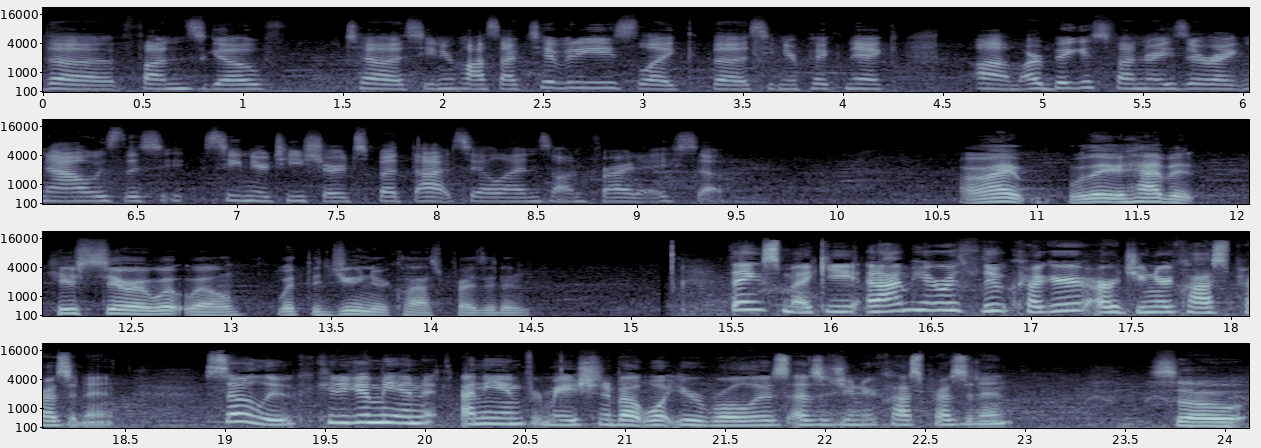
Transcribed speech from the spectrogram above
the funds go f- to senior class activities like the senior picnic. Um, our biggest fundraiser right now is the senior T-shirts, but that sale ends on Friday. So, All right, well there you have it. Here's Sarah Whitwell with the junior class president. Thanks, Mikey. And I'm here with Luke Kreger, our junior class president. So, Luke, can you give me an, any information about what your role is as a junior class president? So,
